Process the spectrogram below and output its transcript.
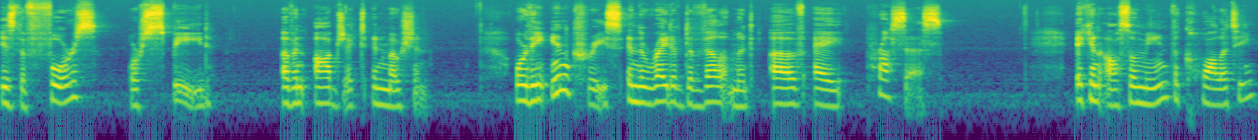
is the force or speed of an object in motion, or the increase in the rate of development of a process. It can also mean the quality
